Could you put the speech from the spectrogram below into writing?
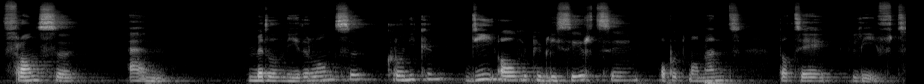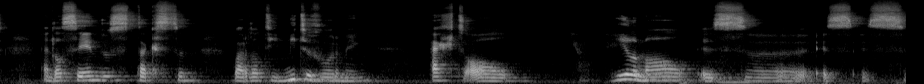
Franse en Middel-Nederlandse chronieken, die al gepubliceerd zijn op het moment dat hij leeft. En dat zijn dus teksten waar dat die mythevorming echt al ja, helemaal is, uh, is, is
